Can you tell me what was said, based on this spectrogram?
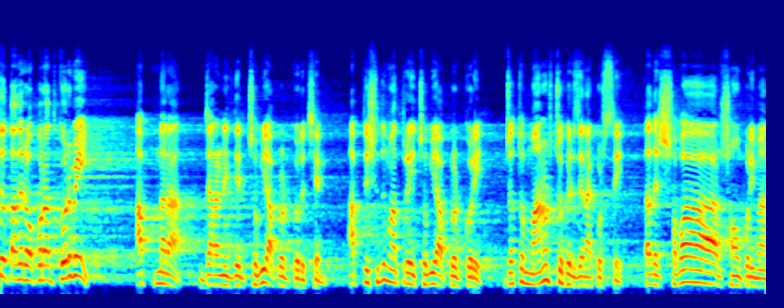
তো তাদের অপরাধ করবেই। আপনারা যারা নিজেদের ছবি আপলোড করেছেন, আপনি শুধুমাত্র এই ছবি আপলোড করে যত মানুষ চোখের জেনা করছে, তাদের সবার সমপরিমাণ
